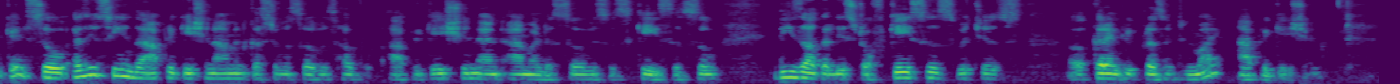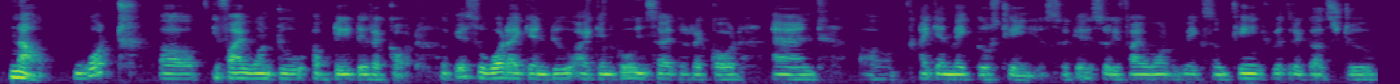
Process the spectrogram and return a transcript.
Okay, so as you see in the application, I'm in customer service hub application and I'm under services cases. So these are the list of cases which is uh, currently present in my application. Now, what uh, if I want to update a record? Okay, so what I can do, I can go inside the record and uh, I can make those changes. Okay, so if I want to make some change with regards to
